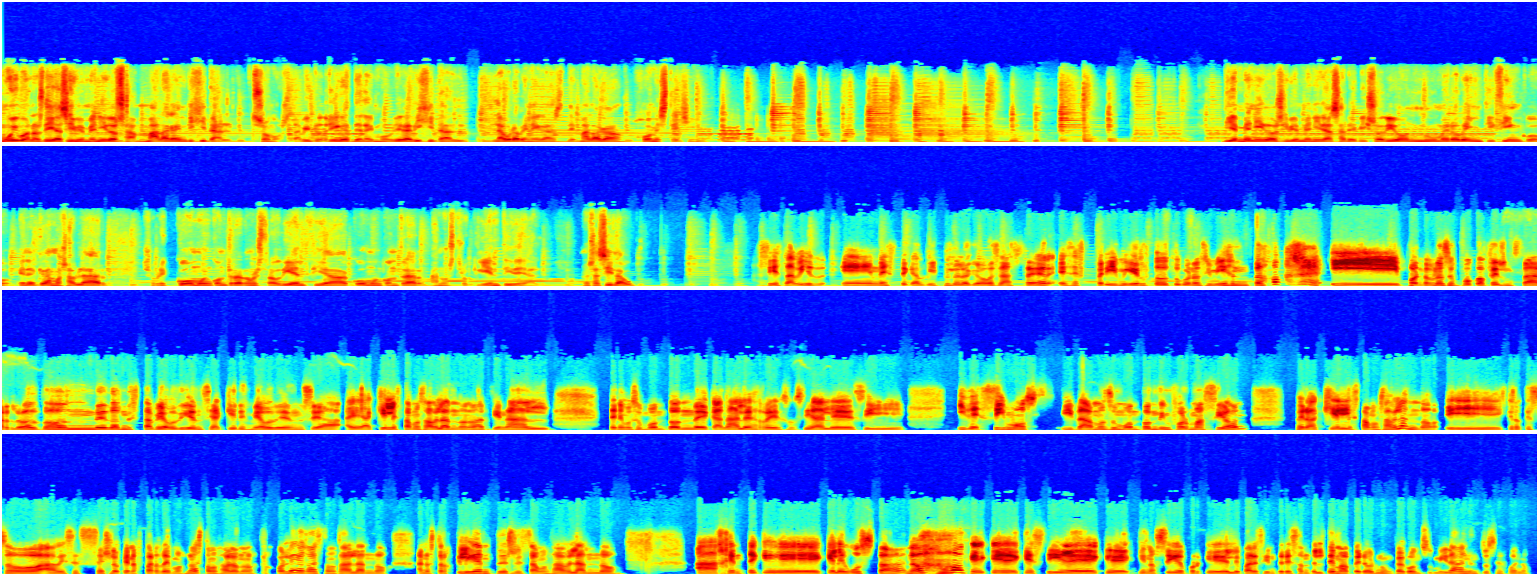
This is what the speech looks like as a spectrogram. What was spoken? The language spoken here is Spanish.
Muy buenos días y bienvenidos a Málaga en Digital. Somos David Rodríguez de la Inmobiliaria Digital y Laura Venegas de Málaga Home Staging. Bienvenidos y bienvenidas al episodio número 25, en el que vamos a hablar sobre cómo encontrar a nuestra audiencia, cómo encontrar a nuestro cliente ideal. ¿No es así, Lau? Así es, David. En este capítulo lo que vamos a hacer es exprimir todo tu conocimiento y ponernos un poco a pensar, ¿no? ¿Dónde, dónde está mi audiencia? ¿Quién es mi audiencia? Eh, ¿A quién le estamos hablando, no? Al final tenemos un montón de canales, redes sociales y, y decimos y damos un montón de información, pero ¿a quién le estamos hablando? Y creo que eso a veces es lo que nos perdemos, ¿no? Estamos hablando a nuestros colegas, estamos hablando a nuestros clientes, le estamos hablando a gente que, que le gusta, ¿no? que, que, que, sigue, que, nos sigue porque le parece interesante el tema, pero nunca consumirán. Entonces, bueno,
